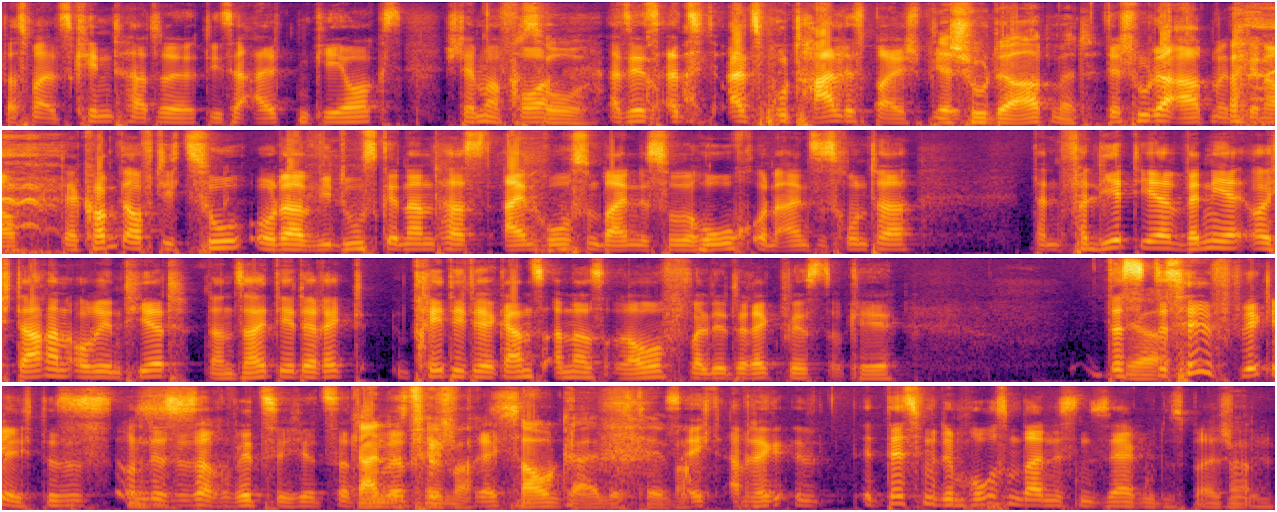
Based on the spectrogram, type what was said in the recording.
was man als Kind hatte, diese alten Georgs, stell mal vor, so. also jetzt als, als brutales Beispiel. Der Schuh, der atmet. Der Schuh, der atmet, genau. der kommt auf dich zu oder wie du es genannt hast, ein Hosenbein ist so hoch und eins ist runter. Dann verliert ihr, wenn ihr euch daran orientiert, dann seid ihr direkt, tretet ihr ganz anders rauf, weil ihr direkt wisst, okay, das, Ja. das hilft wirklich. Das ist, und Das das ist auch witzig, jetzt darüber Geiles zu Thema. sprechen. Saugeiles Das Thema. ist echt, aber da, das mit dem Hosenbein ist ein sehr gutes Beispiel.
